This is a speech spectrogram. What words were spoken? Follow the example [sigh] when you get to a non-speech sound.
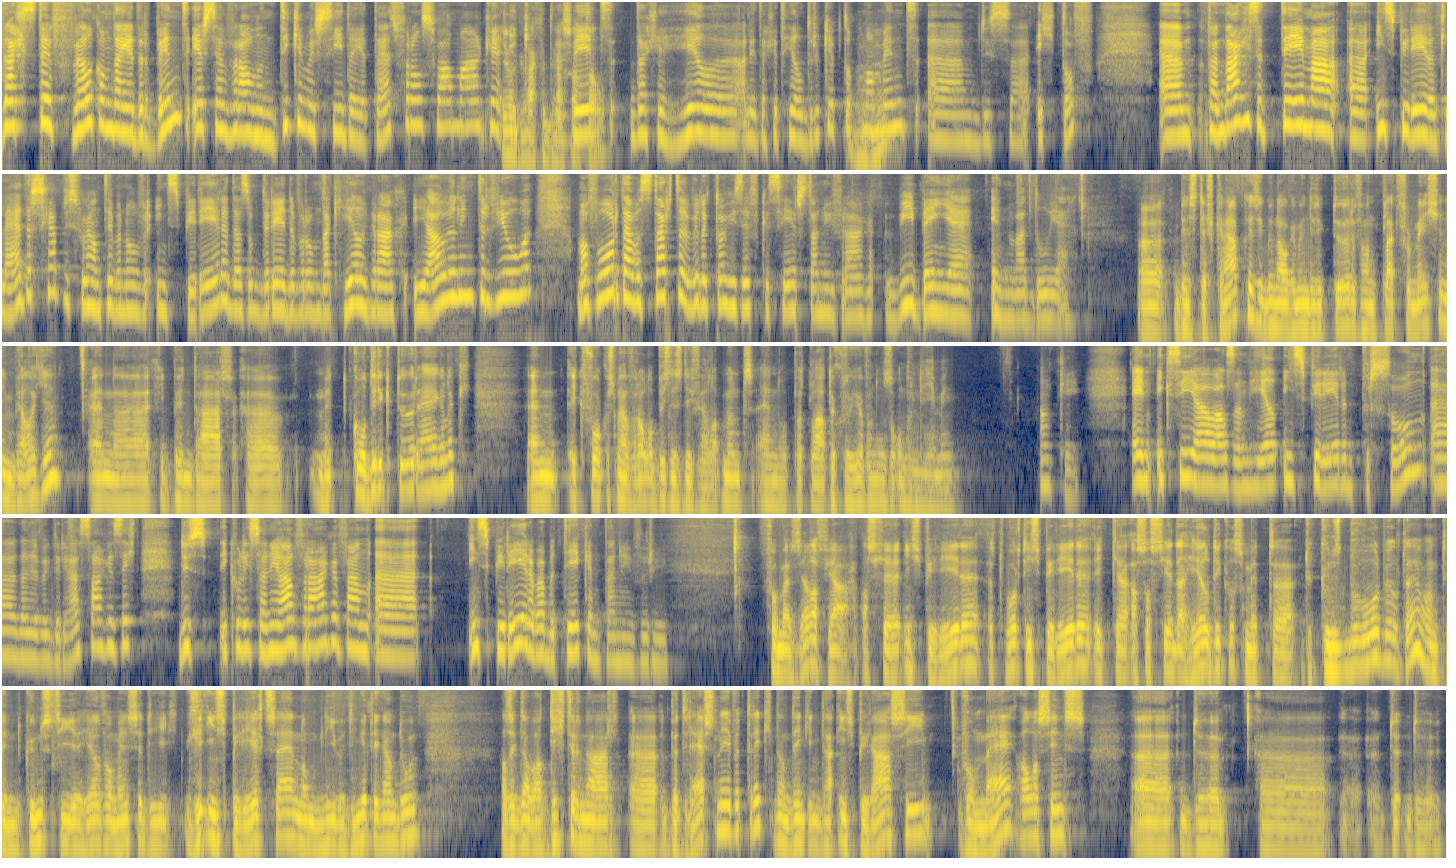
Dag Stef. Welkom dat je er bent. Eerst en vooral een dikke merci dat je tijd voor ons wou maken. Heel graag gedaan, Ik weet dat je, heel, uh, allee, dat je het heel druk hebt op het mm -hmm. moment. Uh, dus uh, echt tof. Um, vandaag is het thema uh, inspirerend leiderschap. Dus we gaan het hebben over inspireren. Dat is ook de reden waarom dat ik heel graag jou wil interviewen. Maar voordat we starten wil ik toch eens even eerst aan u vragen. Wie ben jij en wat doe jij? Uh, ik ben Stef Knaapkes, ik ben algemeen directeur van Platformation in België. En uh, ik ben daar uh, met co-directeur eigenlijk. En ik focus me vooral op business development en op het laten groeien van onze onderneming. Oké. En ik zie jou als een heel inspirerend persoon. Uh, dat heb ik er juist al gezegd. Dus ik wil eens aan jou vragen van... Inspireren, wat betekent dat nu voor u? Voor mijzelf, ja, als je inspireren, het woord inspireren, ik uh, associeer dat heel dikwijls met uh, de kunst bijvoorbeeld. Hè? Want in kunst zie je heel veel mensen die geïnspireerd zijn om nieuwe dingen te gaan doen. Als ik dat wat dichter naar uh, het bedrijfsleven trek, dan denk ik dat inspiratie voor mij alleszins de, de, de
